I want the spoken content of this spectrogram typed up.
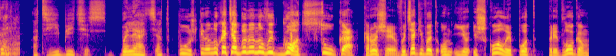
горят. Отъебитесь, блять, от Пушкина, ну хотя бы на Новый год, сука! Короче, вытягивает он ее из школы под предлогом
